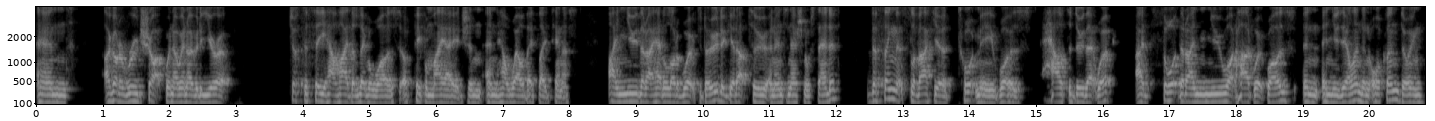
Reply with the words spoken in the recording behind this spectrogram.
and I got a rude shock when I went over to Europe just to see how high the level was of people my age and, and how well they played tennis. I knew that I had a lot of work to do to get up to an international standard. The thing that Slovakia taught me was how to do that work I thought that I knew what hard work was in, in New Zealand and Auckland, doing,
